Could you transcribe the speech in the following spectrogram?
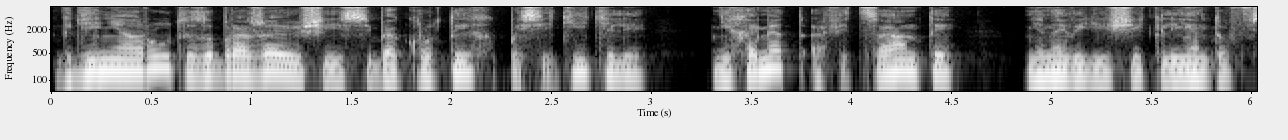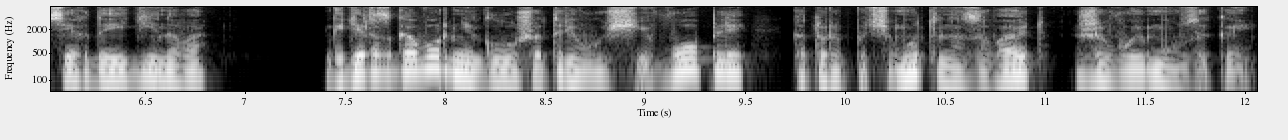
где не орут изображающие из себя крутых посетители — не хамят официанты, ненавидящие клиентов всех до единого, где разговор не глушат ревущие вопли, которые почему-то называют живой музыкой.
